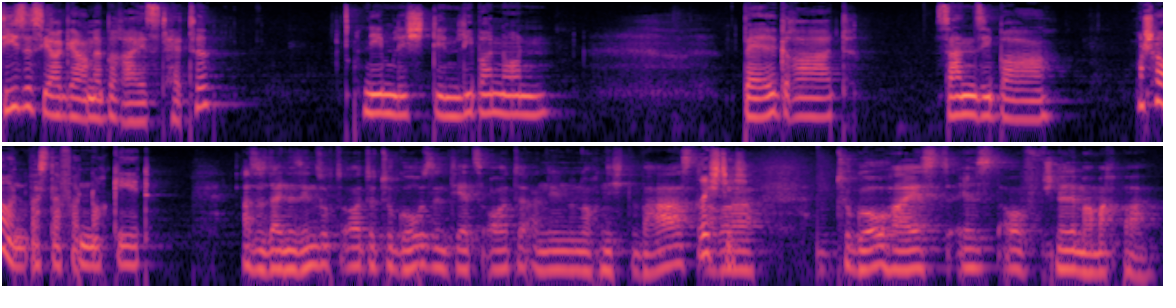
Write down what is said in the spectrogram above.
dieses Jahr gerne bereist hätte, nämlich den Libanon, Belgrad, Sansibar. Mal schauen, was davon noch geht. Also deine Sehnsuchtsorte to go sind jetzt Orte, an denen du noch nicht warst. Richtig. Aber to go heißt, ist auf schnell mal machbar.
